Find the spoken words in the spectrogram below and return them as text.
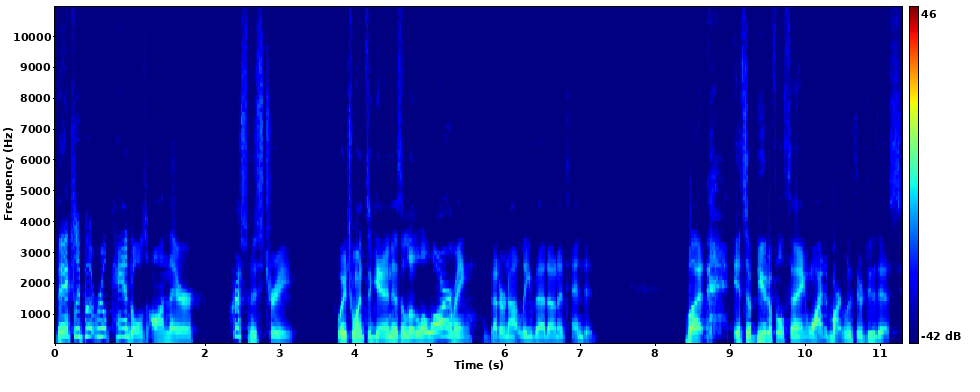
They actually put real candles on their Christmas tree, which once again is a little alarming. You better not leave that unattended. But it's a beautiful thing. Why did Martin Luther do this?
